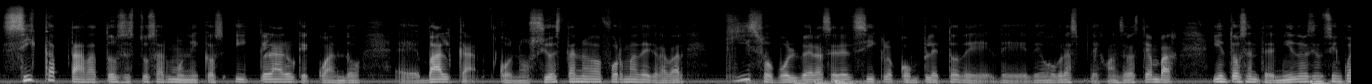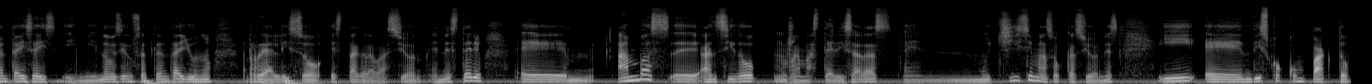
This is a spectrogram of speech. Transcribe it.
sí captaba todos estos armónicos y claro que cuando eh, Balca conoció esta nueva forma de grabar, quiso volver a hacer el ciclo completo de, obras de Juan Sebastián Bach y entonces entre 1956 y 1971 realizó esta grabación en estéreo. Em, ambas eh, han sido remasterizadas en muchísimas ocasiones y en disco compacto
